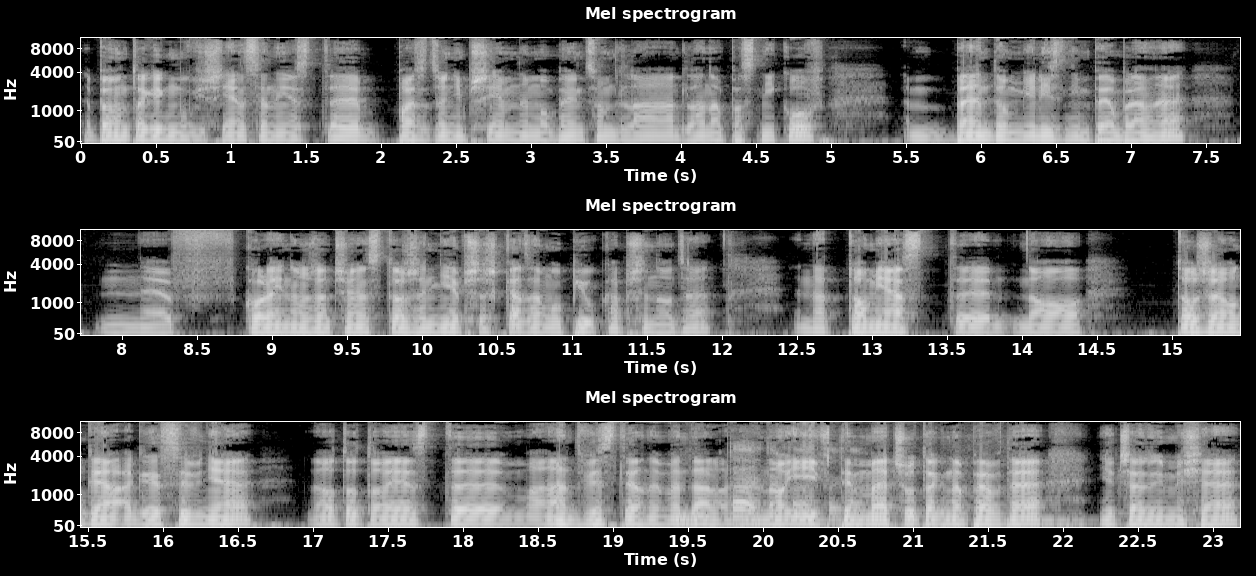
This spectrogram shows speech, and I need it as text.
na pewno tak jak mówisz, Jensen jest e, bardzo nieprzyjemnym obrońcą dla, dla napastników, będą mieli z nim problemy. Mm, kolejną rzeczą jest to, że nie przeszkadza mu piłka przy nodze, natomiast e, no, to, że on gra agresywnie, no to to jest, e, ma dwie strony medalu. Tak, no tak, i tak, w tak, tym tak. meczu tak naprawdę, nie czarujmy się,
